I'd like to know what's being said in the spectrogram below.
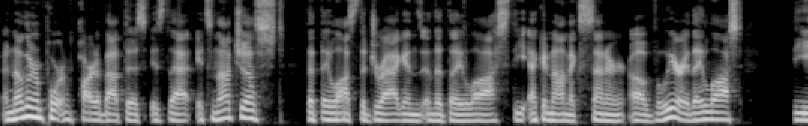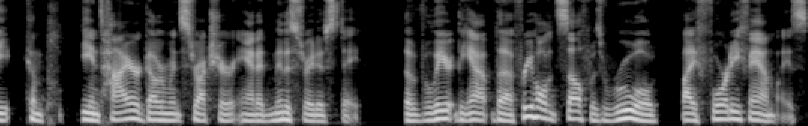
another important part about this is that it's not just that they lost the dragons and that they lost the economic center of Valyria; they lost the comp- the entire government structure and administrative state. The the uh, the freehold itself was ruled by 40 families,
